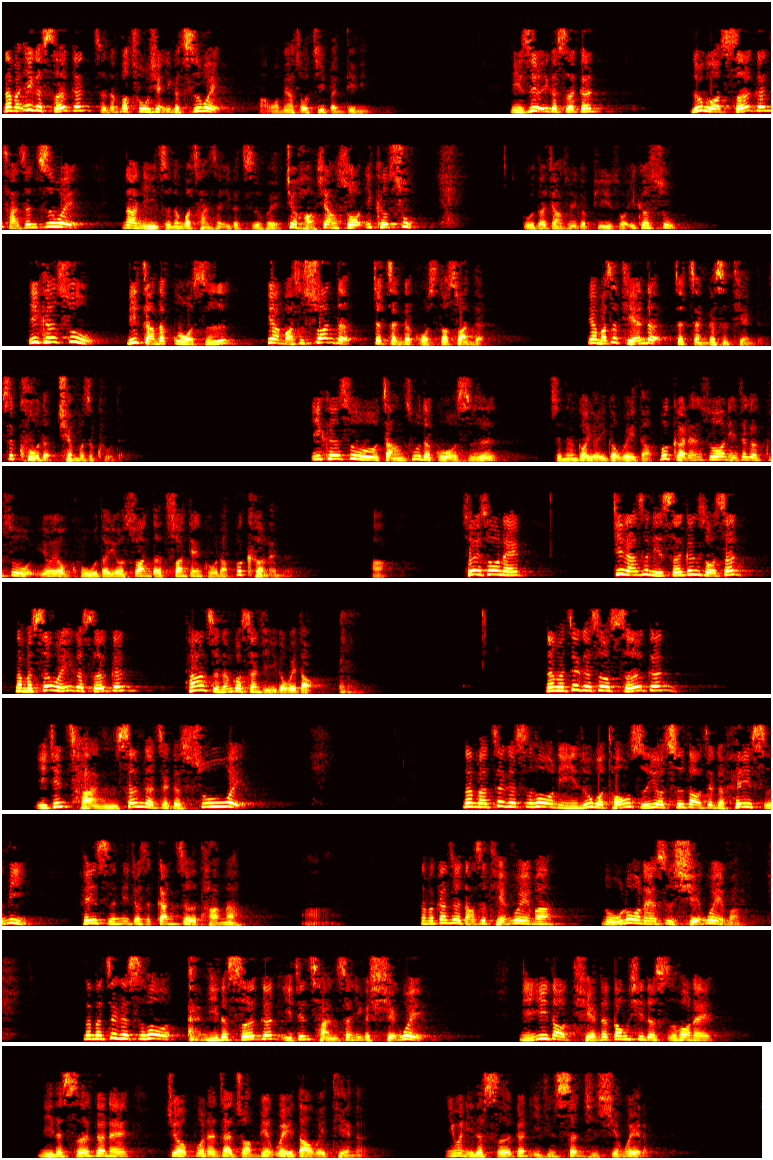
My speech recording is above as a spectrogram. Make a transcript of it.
那么，一个舌根只能够出现一个滋味啊。我们要说基本定理，你只有一个舌根，如果舌根产生滋味，那你只能够产生一个智慧，就好像说一棵树。古德讲出一个譬喻说，一棵树。一棵树，你长的果实，要么是酸的，这整个果实都酸的；要么是甜的，这整个是甜的；是苦的，全部是苦的。一棵树长出的果实只能够有一个味道，不可能说你这个树有有苦的、有酸的，酸甜苦辣，不可能的啊。所以说呢，既然是你舌根所生，那么身为一个舌根，它只能够升起一个味道。那么这个时候，舌根。已经产生了这个酥味，那么这个时候，你如果同时又吃到这个黑石蜜，黑石蜜就是甘蔗糖啊啊，那么甘蔗糖是甜味吗？乳酪呢是咸味嘛？那么这个时候，你的舌根已经产生一个咸味，你遇到甜的东西的时候呢，你的舌根呢就不能再转变味道为甜了，因为你的舌根已经升起咸味了。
